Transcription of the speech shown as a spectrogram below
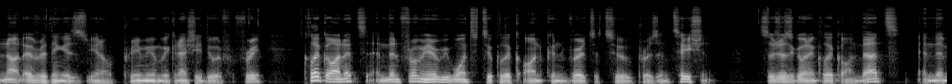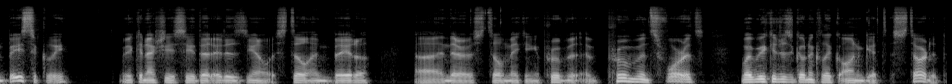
not everything is, you know, premium. We can actually do it for free. Click on it, and then from here we want to click on convert to presentation. So just go and click on that. And then basically, we can actually see that it is, you know, still in beta. Uh, and they're still making improvement, improvements for it. But we can just go and click on get started.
